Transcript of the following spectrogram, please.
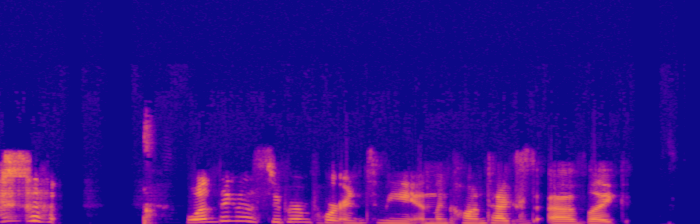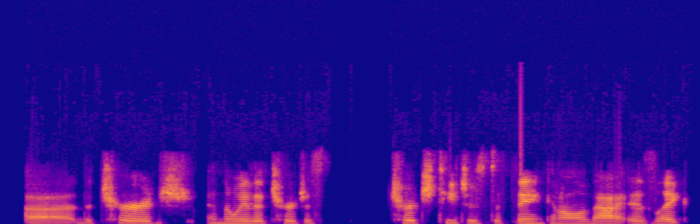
One thing that's super important to me in the context of, like, uh, the church and the way the church is church teaches to think and all of that is, like,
